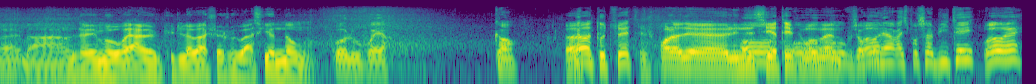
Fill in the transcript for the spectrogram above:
Ouais, ben, vous allez m'ouvrir le cul de la vache, je veux voir ce qu'il y a dedans, moi. Quoi, l'ouvrir? Quand? Ah, tout de suite, je prends l'initiative oh, oh, moi-même. Oh, vous en prenez la responsabilité? Ouais, ouais.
